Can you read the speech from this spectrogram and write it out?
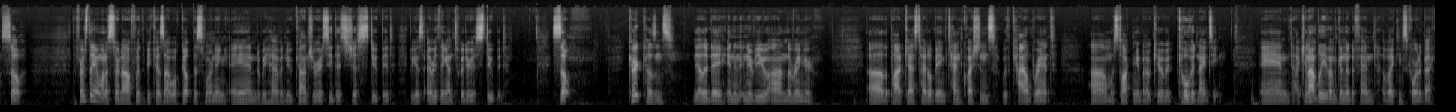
So the first thing I want to start off with because I woke up this morning and we have a new controversy that's just stupid because everything on Twitter is stupid. So Kirk Cousins the other day in an interview on The Ringer, uh, the podcast title being 10 Questions with Kyle Brandt, um, was talking about COVID COVID 19. And I cannot believe I'm going to defend a Vikings quarterback,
